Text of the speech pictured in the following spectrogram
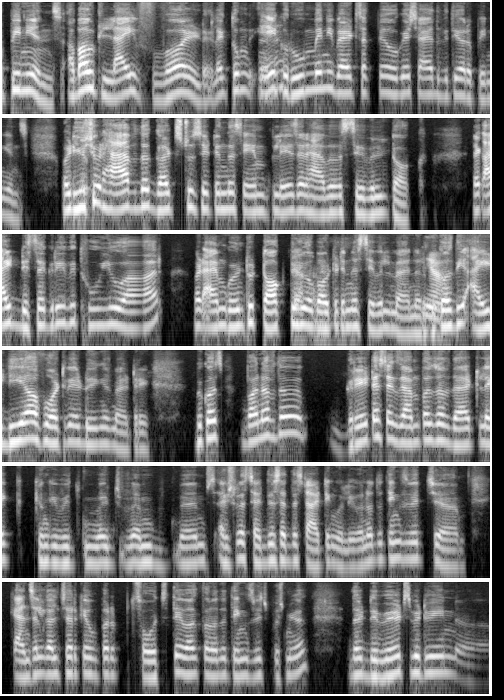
opinions about life world like तुम एक Mhm. room में नहीं बैठ सकते होगे शायद with your opinions but you should have the guts to sit in the same place and have a civil talk like I disagree with who you are but I am going to talk to you about it in a civil manner Yeah. because the idea of what we are doing is mattering because one of the greatest examples of that like क्योंकि which, which um, um, I should have said this at the starting only one of the things which uh, cancel culture के ऊपर सोचते वक्त one of the things which push me was the debates between uh,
